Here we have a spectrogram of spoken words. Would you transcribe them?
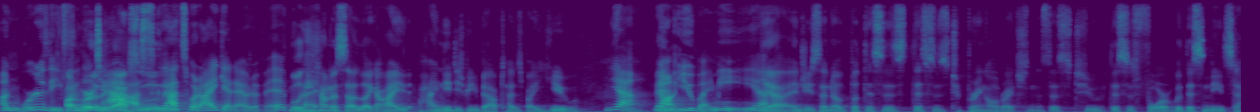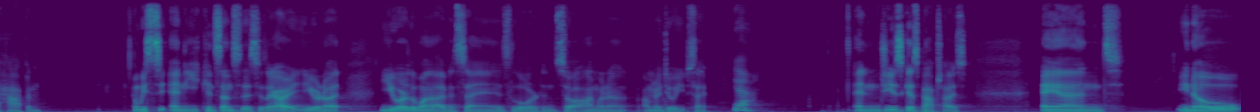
unworthy for Unworthy, the task. absolutely. That's what I get out of it. well, he kind of said like, "I I need to be baptized by you." yeah, not you by me. Yeah. Yeah, and Jesus said, "No, but this is this is to bring all righteousness. This is to this is for what this needs to happen." And we see, and he consents to this. He's like, "All right, you know what? You are the one that I've been saying is Lord, and so I'm gonna I'm gonna do what you say." Yeah. and Jesus gets baptized. And, you know,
